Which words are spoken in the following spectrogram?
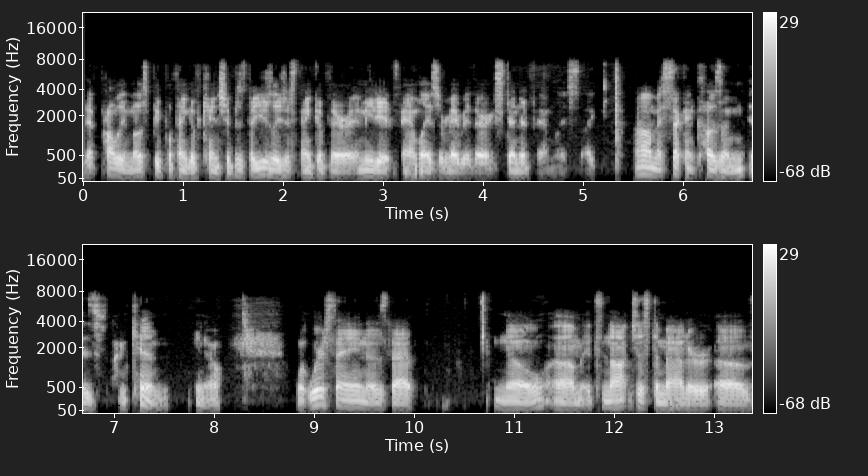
that probably most people think of kinship is they usually just think of their immediate families or maybe their extended families like oh my second cousin is i'm kin you know what we're saying is that no um, it's not just a matter of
